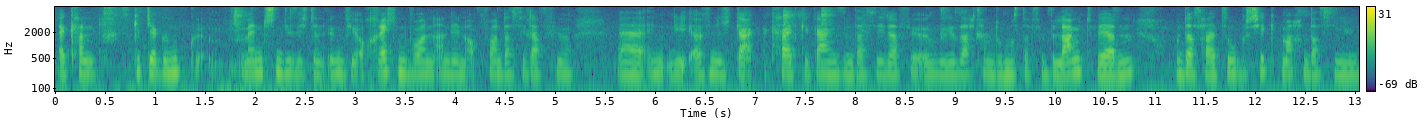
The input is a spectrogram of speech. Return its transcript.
er kann, es gibt ja genug Menschen, die sich dann irgendwie auch rächen wollen an den Opfern, dass sie dafür äh, in die Öffentlichkeit gegangen sind, dass sie dafür irgendwie gesagt haben, du musst dafür belangt werden und das halt so geschickt machen, dass sie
